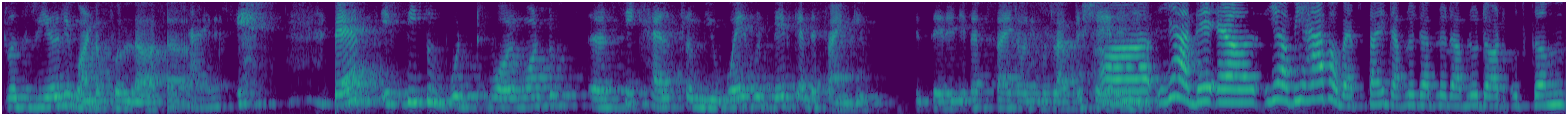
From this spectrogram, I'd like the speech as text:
it was really wonderful. Uh, Thanks. where, if people would want to uh, seek help from you, where would where can they find you? Is there any website or you would love to share? Uh, yeah, they uh, yeah we have a website www.udgam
